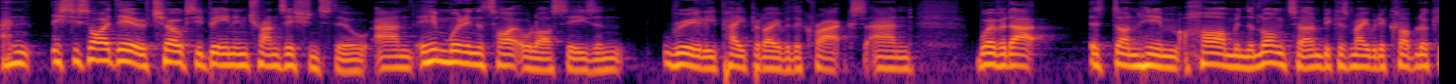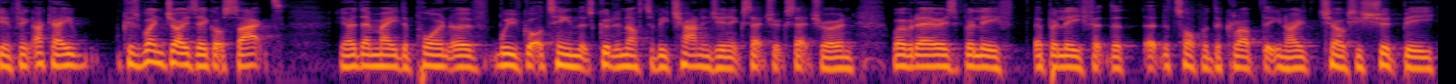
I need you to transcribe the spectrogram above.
And it's this idea of Chelsea being in transition still and him winning the title last season really papered over the cracks and whether that has done him harm in the long term because maybe the club looking and think, okay, because when Jose got sacked, you know, they made the point of we've got a team that's good enough to be challenging, etc., etc. And whether there is belief, a belief at the at the top of the club that you know Chelsea should be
